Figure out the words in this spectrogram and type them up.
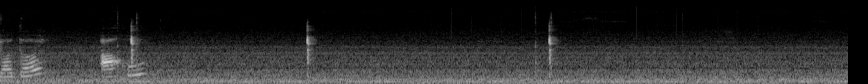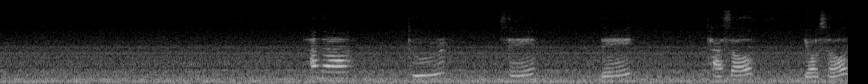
여덟, 아홉, 하나, 둘, 셋, 넷, 다섯, 여섯,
